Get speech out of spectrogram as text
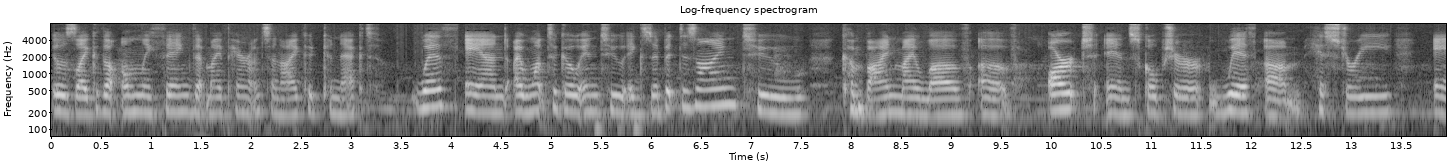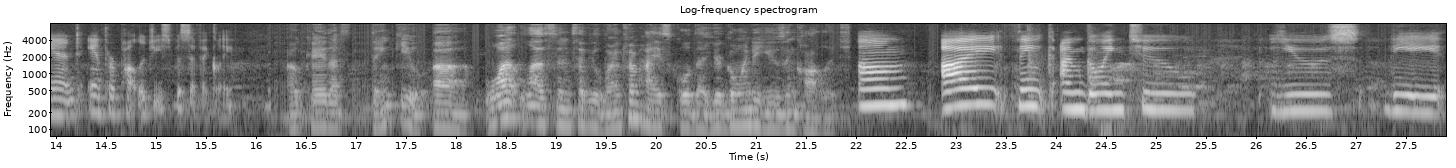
It was like the only thing that my parents and I could connect with, and I want to go into exhibit design to combine my love of art and sculpture with um, history and anthropology specifically. Okay, that's thank you. Uh, what lessons have you learned from high school that you're going to use in college? Um, I think I'm going to use the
